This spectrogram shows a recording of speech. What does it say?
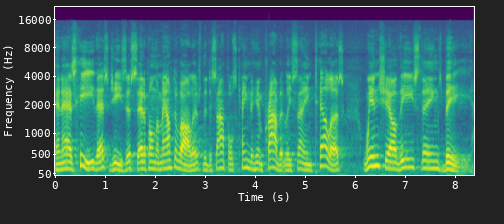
And as he, that's Jesus, sat upon the Mount of Olives, the disciples came to him privately, saying, Tell us, when shall these things be?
